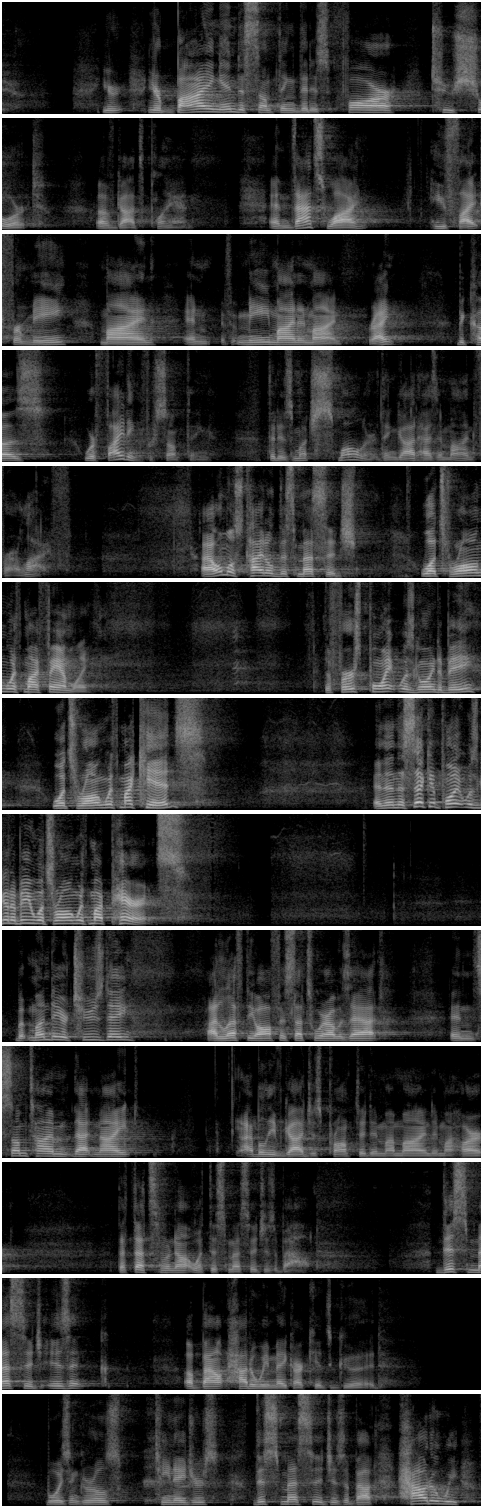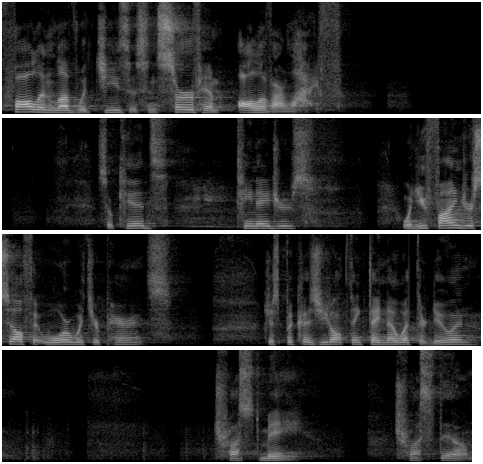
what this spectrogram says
You're, you're buying into something that is far too short of God's plan. And that's why you fight for me mine, and me, mine, and mine, right? Because we're fighting for something that is much smaller than God has in mind for our life. I almost titled this message, What's Wrong with My Family? The first point was going to be, What's wrong with my kids? And then the second point was going to be, What's wrong with my parents? But Monday or Tuesday, I left the office, that's where I was at. And sometime that night, I believe God just prompted in my mind, in my heart, that that's not what this message is about. This message isn't about how do we make our kids good. Boys and girls, teenagers, this message is about how do we fall in love with Jesus and serve him all of our life. So, kids, teenagers, when you find yourself at war with your parents just because you don't think they know what they're doing, trust me, trust them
